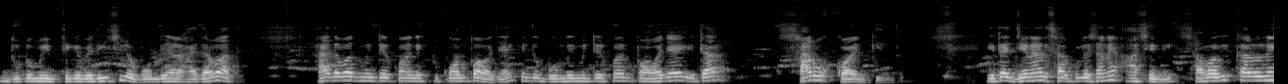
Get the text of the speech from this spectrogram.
দুটো মিন্ট থেকে বেরিয়েছিল, বোম্বে আর হায়দ্রাবাদ। হায়দ্রাবাদ মিন্টের কয়েন একটু কম পাওয়া যায়, কিন্তু বোম্বে মিন্টের কয়েন পাওয়া যায়, এটা স্মারক কয়েন কিন্তু। এটা জেনারেল সার্কুলেশনে আসেনি। স্বাভাবিক কারণে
